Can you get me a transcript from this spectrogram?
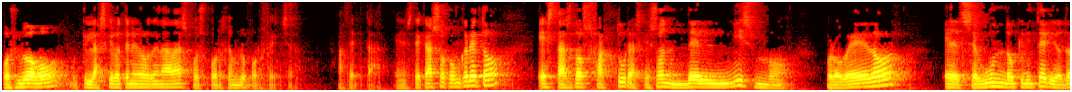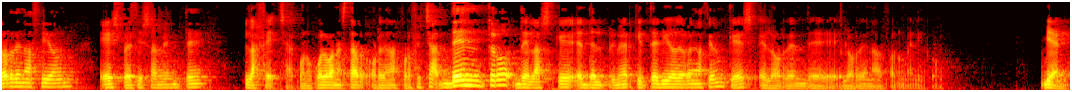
pues luego las quiero tener ordenadas, pues por ejemplo por fecha. Aceptar. En este caso concreto, estas dos facturas que son del mismo proveedor, el segundo criterio de ordenación es precisamente la fecha, con lo cual van a estar ordenadas por fecha dentro de las del primer criterio de ordenación que es el orden, de, orden alfanumérico. Bien,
